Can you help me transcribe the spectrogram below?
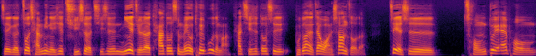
这个做产品的一些取舍，其实你也觉得它都是没有退步的嘛，它其实都是不断的在往上走的。这也是。从对 Apple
